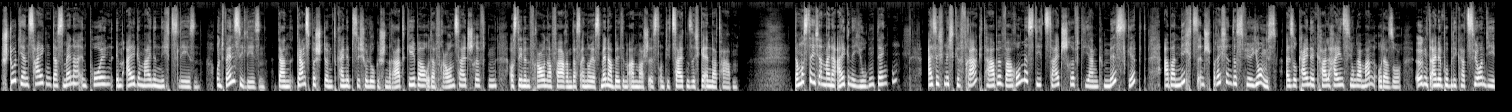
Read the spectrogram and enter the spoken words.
Studien zeigen, dass Männer in Polen im Allgemeinen nichts lesen. Und wenn sie lesen, dann ganz bestimmt keine psychologischen Ratgeber oder Frauenzeitschriften, aus denen Frauen erfahren, dass ein neues Männerbild im Anmarsch ist und die Zeiten sich geändert haben. Da musste ich an meine eigene Jugend denken, als ich mich gefragt habe, warum es die Zeitschrift Young Miss gibt, aber nichts entsprechendes für Jungs, also keine Karl-Heinz junger Mann oder so, irgendeine Publikation, die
